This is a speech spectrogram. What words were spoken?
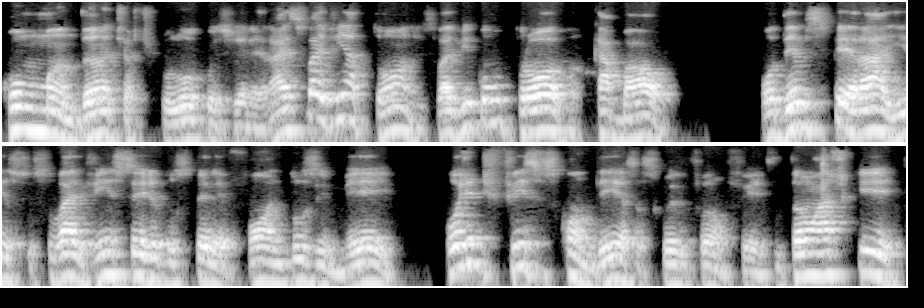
como mandante, articulou com os generais, vai vir à tona, isso vai vir como prova, cabal. Podemos esperar isso. Isso vai vir, seja dos telefones, dos e-mails, Hoje é difícil esconder essas coisas que foram feitas. Então, acho que,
